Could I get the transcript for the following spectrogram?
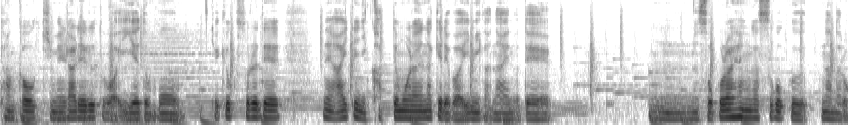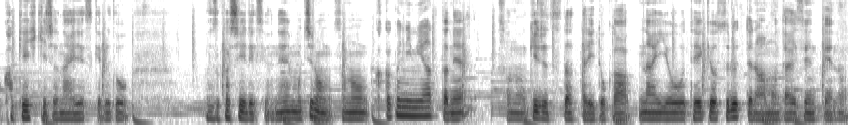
単価を決められるとはいえども結局それで、ね、相手に買ってもらえなければ意味がないのでうんそこら辺がすごくなんだろう駆け引きじゃないですけれど難しいですよね。もちろんその価格に見合ったねその技術だったりとか内容を提供するっていうのはもう大前提の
